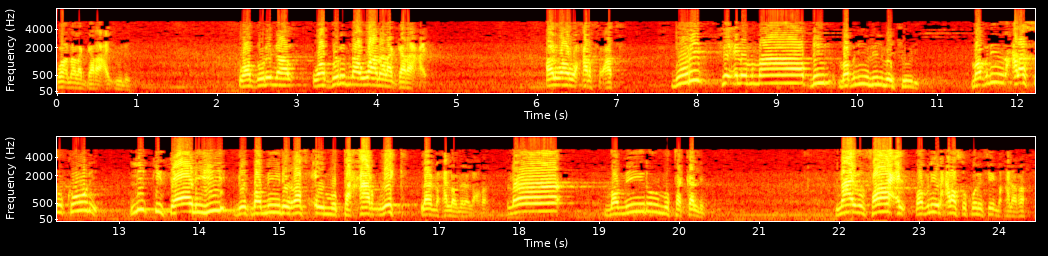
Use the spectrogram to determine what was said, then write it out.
waana la garaacay uu leeyahy wduribnaa waduribnaa waana la garaacay. Alwaaw xarfu cadf durib ficlu maadin mabniyu lilmajhuuli mabniyu cala sukuuni liitisaalihi bidamiiri rafci mutaxarik laa maxalo min alacraab maa damiiru mutakalim naa'ibu faacil mabniyu cala sukuuni fi maxali rafci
